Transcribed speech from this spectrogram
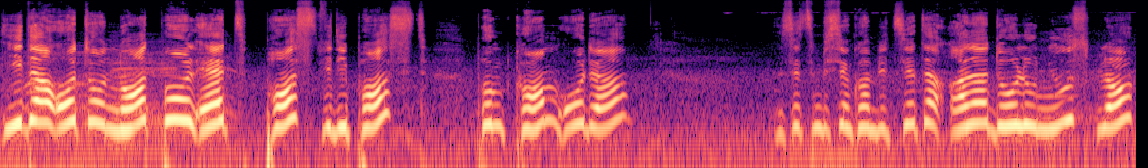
Ida, Otto, Nordpol, at post, wie die Post.com oder, ist jetzt ein bisschen komplizierter, Anadolu Newsblog,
